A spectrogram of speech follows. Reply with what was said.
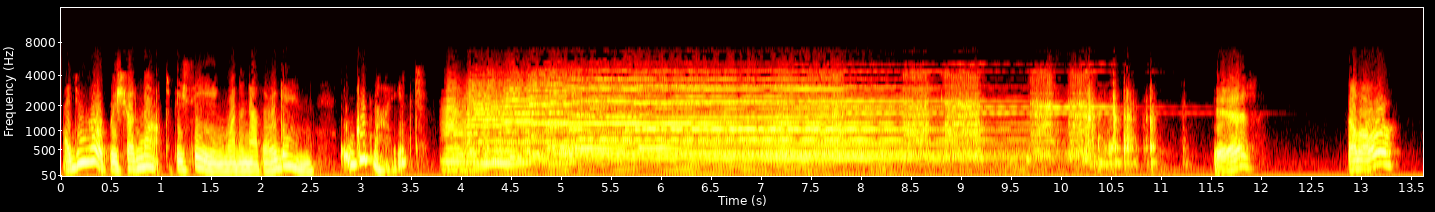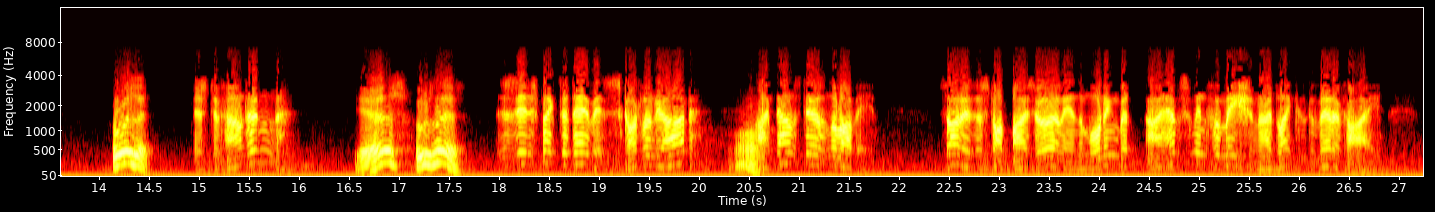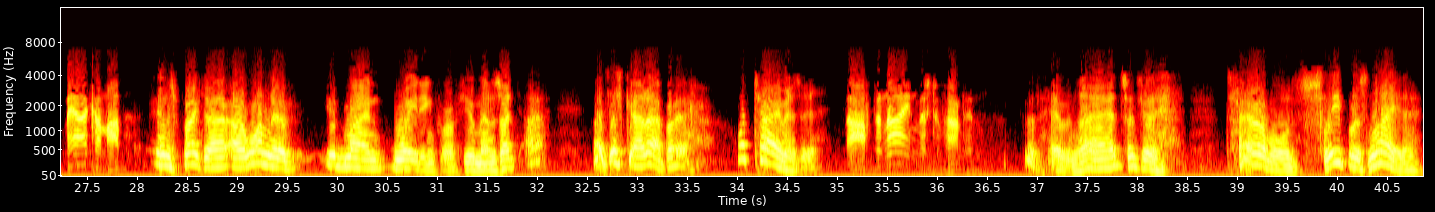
I do hope we shall not be seeing one another again. Good night. Yes? Hello? Who is it? Mr. Fountain, Yes? Who's this? this is Inspector Davis, Scotland Yard. Oh. I'm downstairs in the lobby. Sorry to stop by so early in the morning, but I have some information I'd like you to verify. May I come up? Inspector, I, I wonder if you'd mind waiting for a few minutes. I, I, I just got up. Uh, what time is it? After nine, Mr. Fountain. Good heavens, I had such a terrible, sleepless night.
